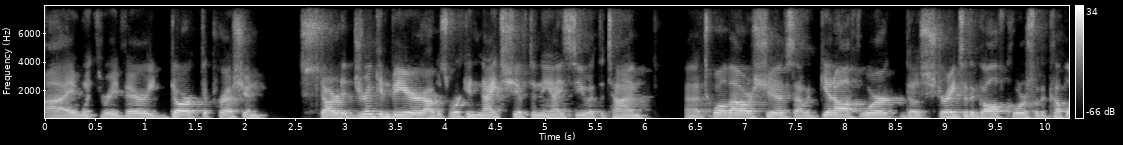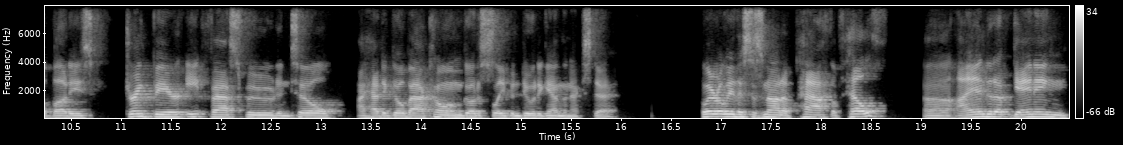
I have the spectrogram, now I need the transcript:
I went through a very dark depression started drinking beer. I was working night shift in the ICU at the time, uh, 12 hour shifts. I would get off work, go straight to the golf course with a couple buddies, drink beer, eat fast food until I had to go back home, go to sleep, and do it again the next day. Clearly, this is not a path of health. Uh, I ended up gaining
